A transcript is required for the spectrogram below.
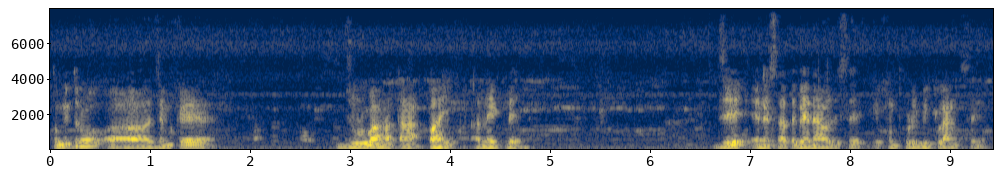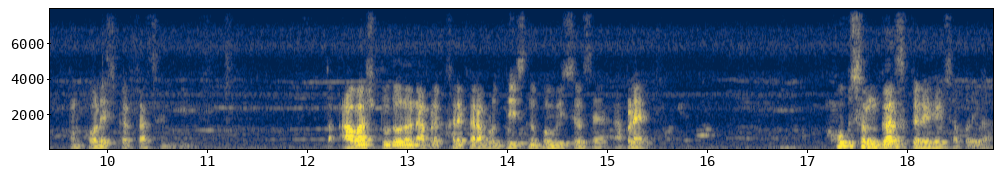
તો મિત્રો જેમ કે જોડવા હતા ભાઈ અને એક બેન. જે એને સાથે બેન આવેલી છે એ પણ થોડી વિકલાંગ છે પણ કોલેજ કરતા છે. આવા સ્ટુડન્ટોને આપણે ખરેખર આપણું દેશનું ભવિષ્ય છે, આપણે ખૂબ સંઘર્ષ કરી રહી છે પરિવાર.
